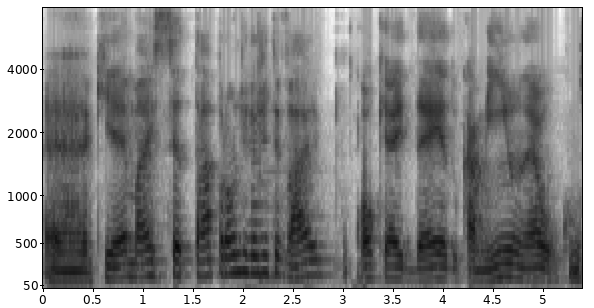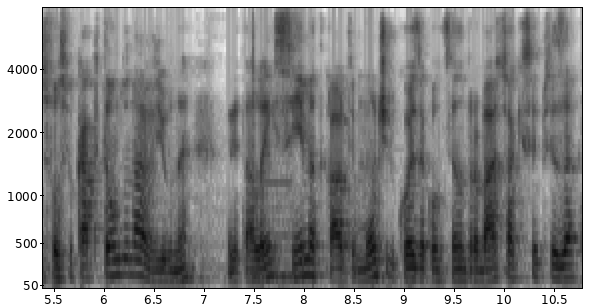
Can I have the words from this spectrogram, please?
É, que é mais setar para onde que a gente vai, qual que é a ideia do caminho, né? O, como se fosse o capitão do navio, né? Ele está lá em cima, claro, tem um monte de coisa acontecendo para baixo, só que você precisa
